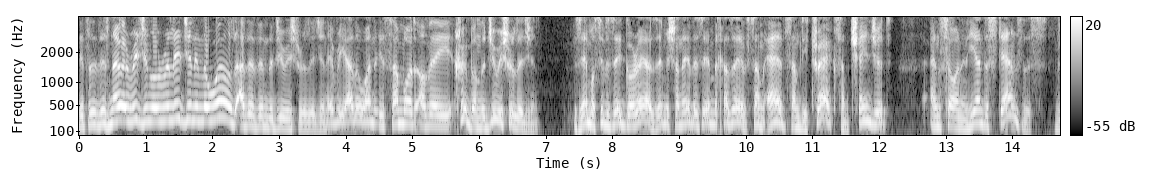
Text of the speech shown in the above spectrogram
A, there's no original religion in the world other than the Jewish religion. Every other one is somewhat of a crib on the Jewish religion. Some add, some detract, some change it, and so on. And he understands this. And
